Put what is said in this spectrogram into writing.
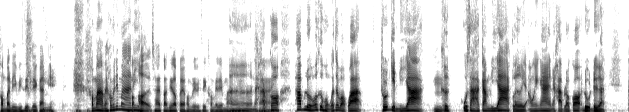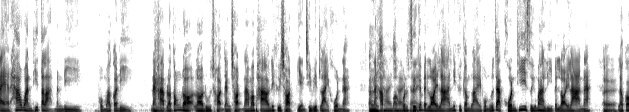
คอมพานีวิสิตด้วยกันไงเขามาไหมเขาไม่ได้มานี่อ๋อใช่ตอนที่เราไปคอมพานีวิสิตเขาไม่ได้มาเออนะครับใช่ก็ภาพรวมก็คือผมก็จะบอกว่าธุรกิจนี้ยากม คืออุตสาหกรรมนี้ยากเลยเอาง่ายๆนะครับ แล้วก็ดูเดือด แต่ถ้าวันที่ตลาดมันดี ผมว่าก็ดีนะครับ เราต้องรอรอดูช็อตอย่างช็อตน้ำมะพร้าวนี่คือช็อตเปลี่ยนชีวิตหลายคนนะเออนะครับใช่บางใช่คนใช่ซื้อกันเป็นร้อยล้านนี่คือกำไร ผมรู้จักคนที่ซื้อมาลีเป็นร้อยล้านนะเออแล้วก็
